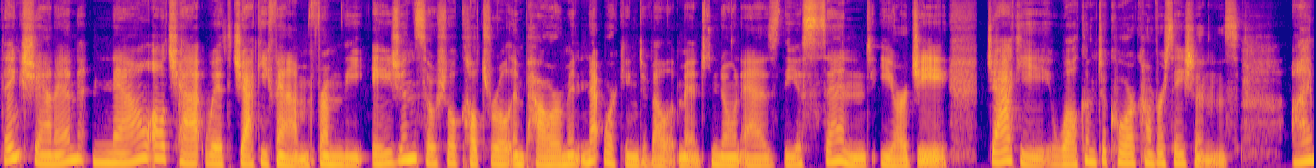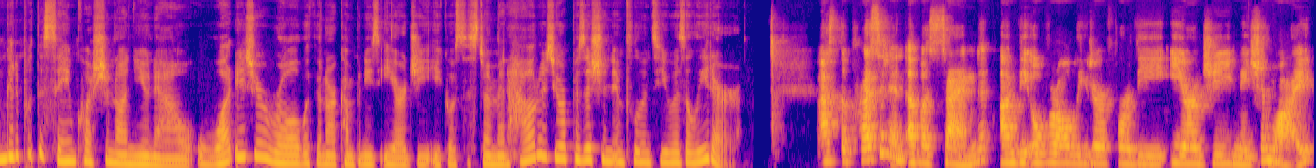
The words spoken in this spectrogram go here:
thanks, Shannon. Now I'll chat with Jackie Pham from the Asian Social Cultural Empowerment Networking Development, known as the Ascend ERG. Jackie, welcome to Core Conversations. I'm going to put the same question on you now. What is your role within our company's ERG ecosystem, and how does your position influence you as a leader? As the president of Ascend, I'm the overall leader for the ERG nationwide,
